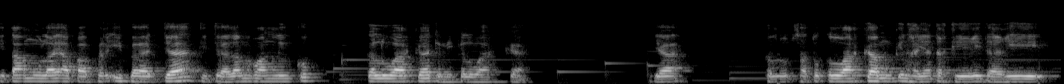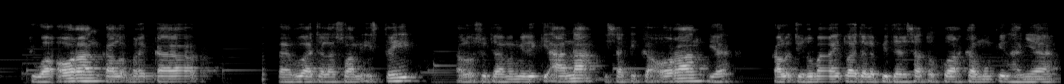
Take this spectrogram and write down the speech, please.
kita mulai apa beribadah di dalam ruang lingkup keluarga demi keluarga. Ya, satu keluarga mungkin hanya terdiri dari dua orang kalau mereka baru adalah suami istri. Kalau sudah memiliki anak bisa tiga orang ya. Kalau di rumah itu ada lebih dari satu keluarga mungkin hanya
